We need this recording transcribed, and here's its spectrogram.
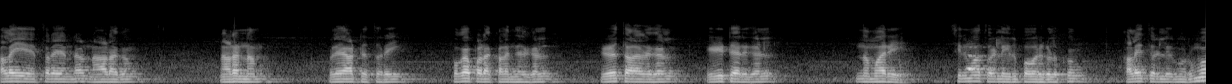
கலைத்துறை என்றால் நாடகம் நடனம் விளையாட்டுத்துறை புகைப்பட கலைஞர்கள் எழுத்தாளர்கள் எடிட்டர்கள் இந்த மாதிரி சினிமா துறையில் இருப்பவர்களுக்கும் கலைத்துறையில் ரொம்ப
